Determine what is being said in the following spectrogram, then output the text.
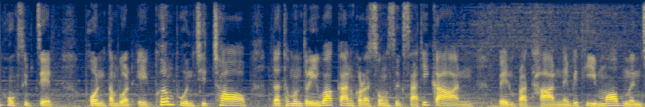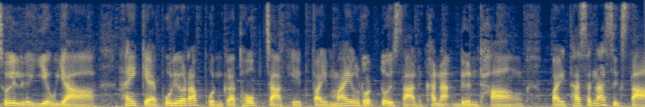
2567 พลตำรวจเอกเพิ่มพูนชิดชอบ รัฐมนตรีว่าการกระทรวงศึกษาธิการ เป็นประธานในพิธีมอบเงินช่วยเหลือเยียวยา ให้แก่ผู้ได้รับผลกระทบจากเหตุไฟไหม้รถโดยสารขณะเดินทาง ไปทัศนศึกษา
